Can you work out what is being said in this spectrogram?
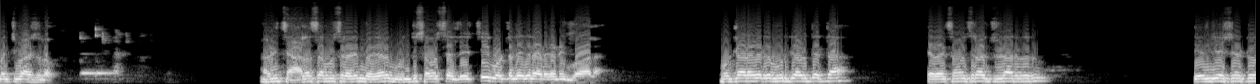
మంచి భాషలో. అవి చాలా సమస్యలు అని మీరు ముందు సమస్యలు తెచ్చి బొట్ల దగ్గర అడగడానికి పోవాలా? బొట్ల అడగడం ఊరికి అడిగితే ఎట్లా? ఇరవై సంవత్సరాలు చూడారు మీరు. ఏం చేసినట్టు?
